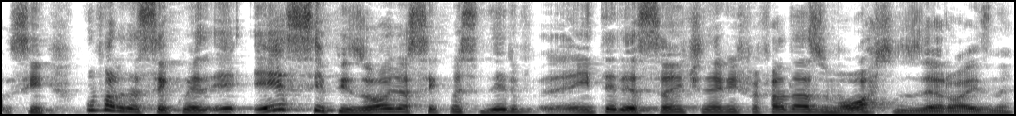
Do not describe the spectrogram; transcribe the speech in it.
assim, vamos falar da sequência. Esse episódio, a sequência dele é interessante, né? Que a gente vai falar das mortes dos heróis, né?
